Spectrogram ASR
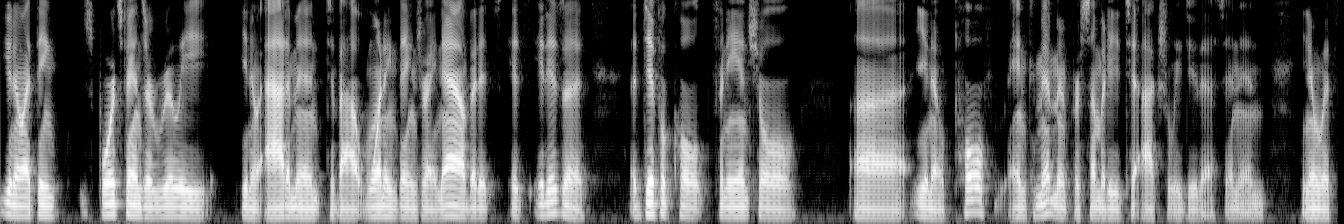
you know I think sports fans are really you know adamant about wanting things right now, but it's it's it is a a difficult financial uh, you know pull and commitment for somebody to actually do this, and then you know with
